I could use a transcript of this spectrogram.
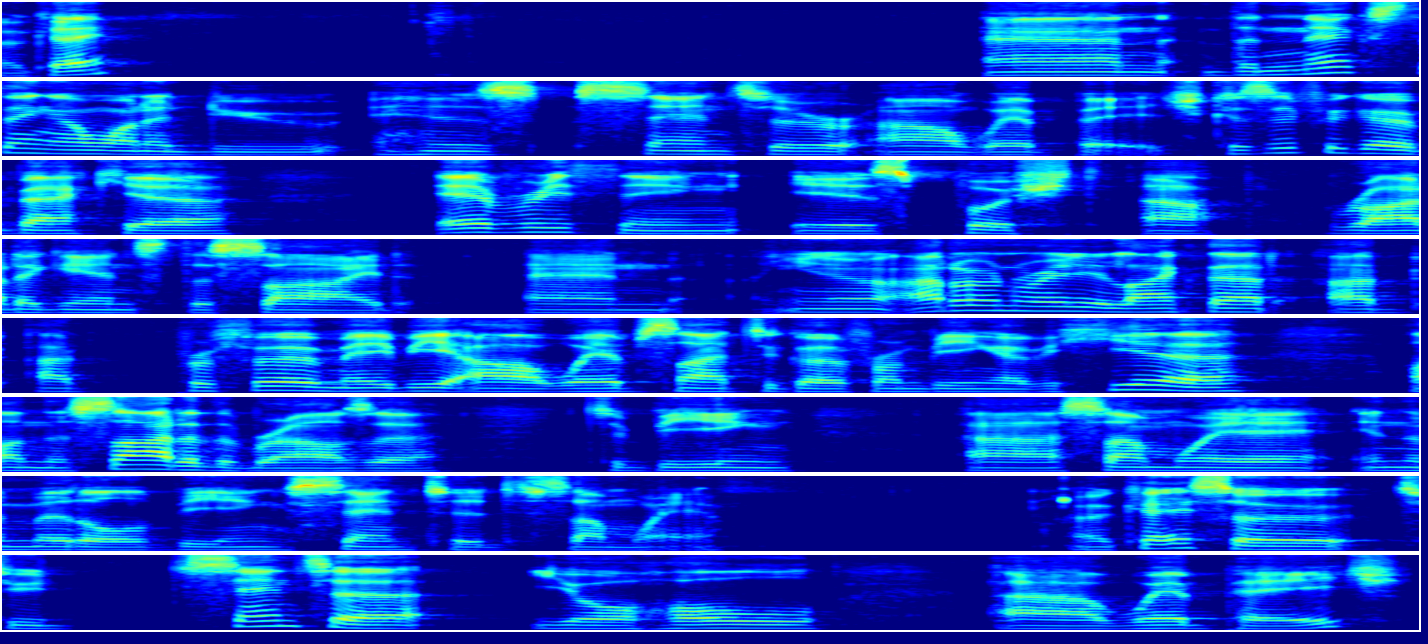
Okay? And the next thing I want to do is center our web page because if we go back here everything is pushed up right against the side. And you know I don't really like that. I'd, I'd prefer maybe our website to go from being over here on the side of the browser to being uh, somewhere in the middle being centered somewhere. Okay so to center your whole uh, web page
